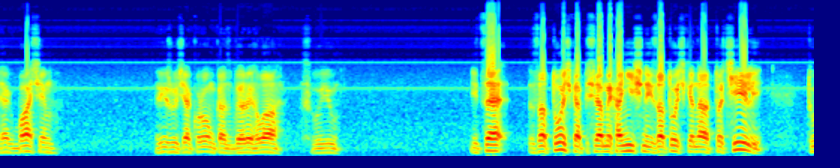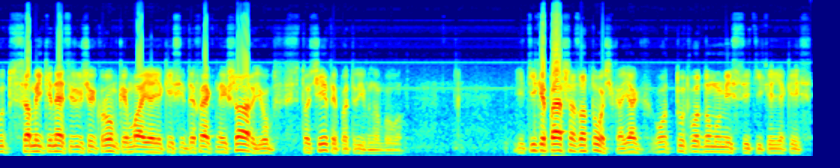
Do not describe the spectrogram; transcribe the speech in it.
Як бачимо, ріжуча кромка зберегла свою. І це заточка після механічної заточки на точилі. Тут самий кінець ріжучої кромки має якийсь і дефектний шар, його сточити потрібно було. І тільки перша заточка, як от тут в одному місці тільки якийсь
